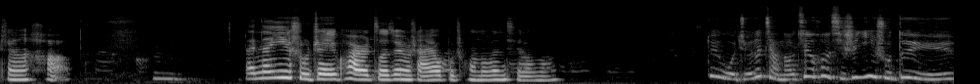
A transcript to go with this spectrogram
真好。嗯。哎，那艺术这一块，泽君有啥要补充的问题了吗？对，我觉得讲到最后，其实艺术对于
